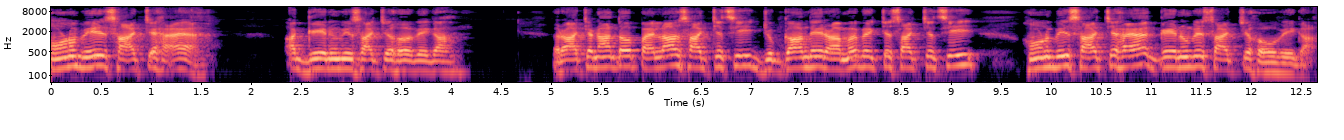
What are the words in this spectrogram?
ਹੁਣ ਵੀ ਸੱਚ ਹੈ। ਅੱਗੇ ਨੂੰ ਵੀ ਸੱਚ ਹੋਵੇਗਾ। ਰਚਨਾ ਤੋਂ ਪਹਿਲਾਂ ਸੱਚ ਸੀ, ਜੁਗਾਂ ਦੇ ਰਮ ਵਿੱਚ ਸੱਚ ਸੀ, ਹੁਣ ਵੀ ਸੱਚ ਹੈ, ਅੱਗੇ ਨੂੰ ਵੀ ਸੱਚ ਹੋਵੇਗਾ।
